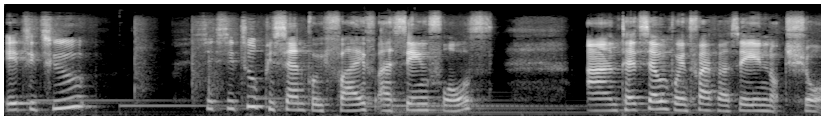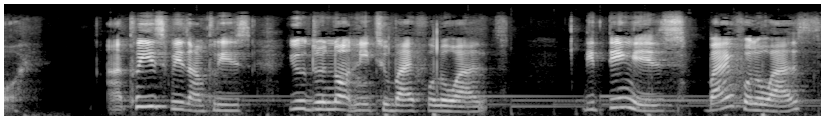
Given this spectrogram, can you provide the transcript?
82 62.5 are saying false and 37.5 are saying not sure. Please, please, and please, you do not need to buy followers. The thing is, buying followers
